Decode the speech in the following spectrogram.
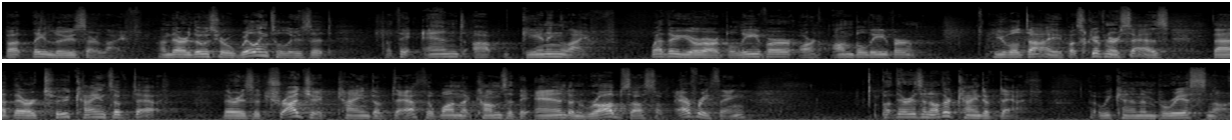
but they lose their life. And there are those who are willing to lose it, but they end up gaining life. Whether you're a believer or an unbeliever, you will die. But Scrivener says that there are two kinds of death. There is a tragic kind of death, the one that comes at the end and robs us of everything. But there is another kind of death that we can embrace now.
